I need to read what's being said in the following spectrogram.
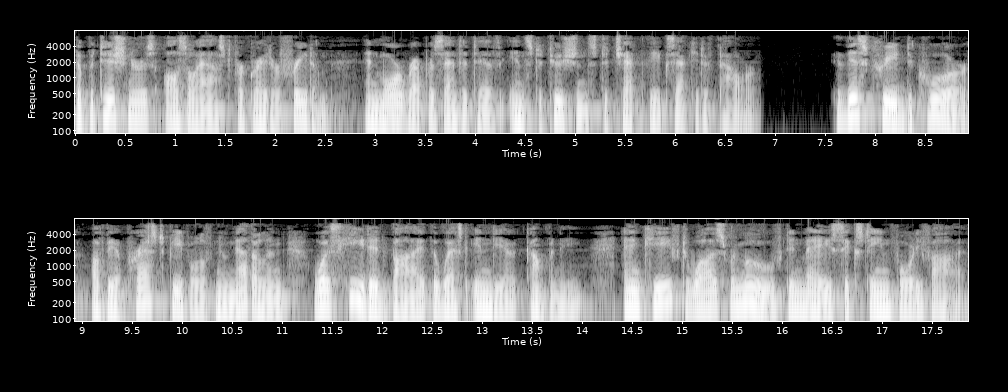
The petitioners also asked for greater freedom and more representative institutions to check the executive power. This cri de coeur of the oppressed people of New Netherland was heeded by the West India Company, and Kieft was removed in May 1645.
